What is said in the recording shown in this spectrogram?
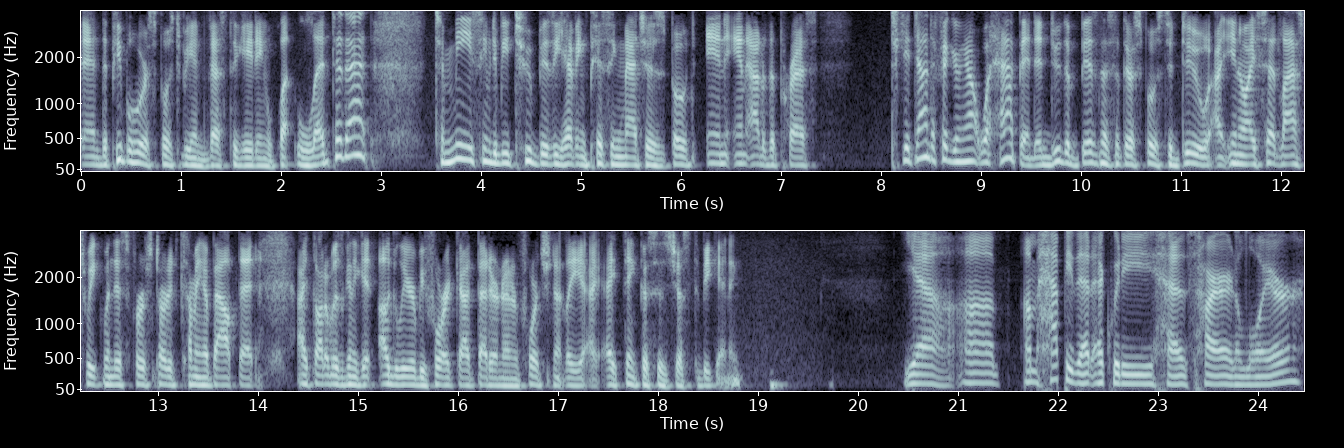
and the people who are supposed to be investigating what led to that, to me, seem to be too busy having pissing matches both in and out of the press to get down to figuring out what happened and do the business that they're supposed to do. I, you know, I said last week when this first started coming about that I thought it was going to get uglier before it got better, and unfortunately, I, I think this is just the beginning. Yeah, uh, I'm happy that Equity has hired a lawyer,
